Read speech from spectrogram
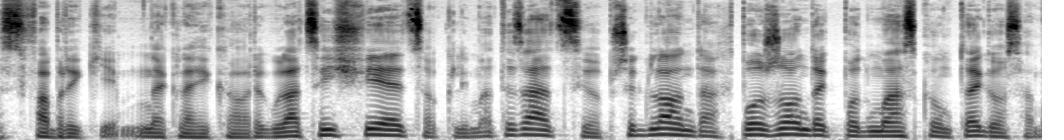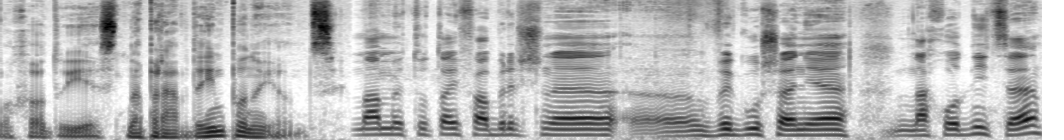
z fabryki. Naklejka o regulacji świec, o klimatyzacji, o przyglądach. Porządek pod maską tego samochodu jest naprawdę imponujący. Mamy tutaj fabryczne e, wygłuszenie na chłodnicę.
